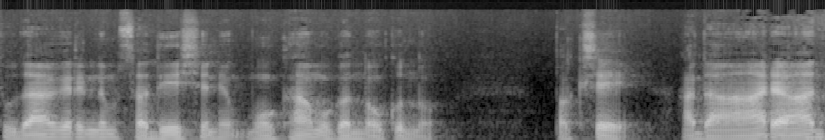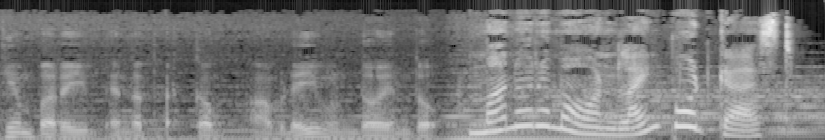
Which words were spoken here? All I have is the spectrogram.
സുധാകരനും സതീശനും മുഖാമുഖം നോക്കുന്നു. പക്ഷേ അത് ആരാദ്യം പറയും എന്ന തർക്കം അവിടെയും ഉണ്ടോ എന്തോ? Manorama online podcast.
